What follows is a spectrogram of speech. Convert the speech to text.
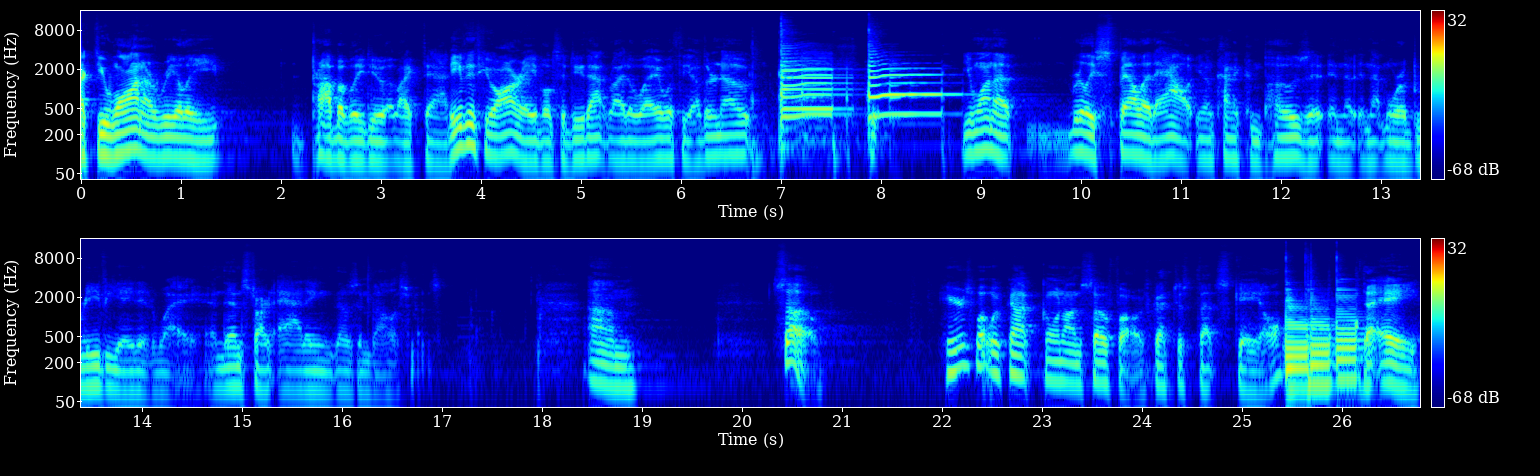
Fact, you want to really probably do it like that. Even if you are able to do that right away with the other note, you want to really spell it out, you know, kind of compose it in, the, in that more abbreviated way, and then start adding those embellishments. Um, so, here's what we've got going on so far. We've got just that scale, the A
